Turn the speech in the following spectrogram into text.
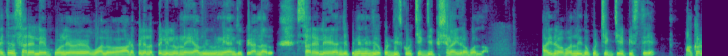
అయితే సరేలే పోన్లే వాళ్ళు ఆడపిల్లల పెళ్ళిళ్ళు ఉన్నాయి అవి ఇవి ఉన్నాయి అని చెప్పి అన్నారు. సరేలే అని చెప్పి నేను ఇది ఒకటి తీసుకొని చెక్ చేయించాను హైదరాబాద్లో హైదరాబాద్లో ఇది ఒకటి చెక్ చేపిస్తే అక్కడ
